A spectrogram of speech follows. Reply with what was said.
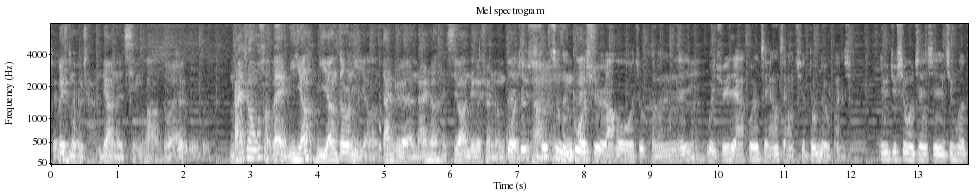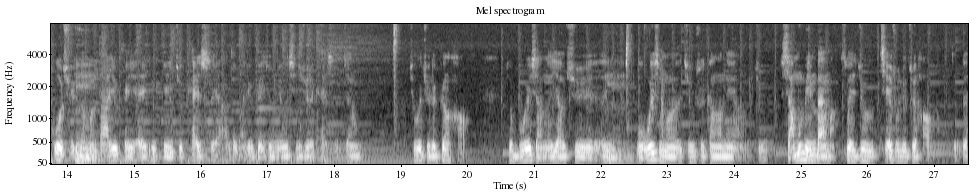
对，为什么会产生这样的情况？对，对对对。男生无所谓，你赢你赢都是你赢，但是男生很希望这个事儿能过，去，就他就是能过去，然然后就可能哎嗯委屈一点或者怎样怎样，其实都没有关系，因为就希望这件事情尽快过去，嗯那么大家又可以哎又可以就开始呀，对吧？又可以就没有情绪的开始，这样就会觉得更好，就不会想着要去嗯嗯我为什么就是刚刚那样，就想不明白嘛，所以就结束就最好了，对不对？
